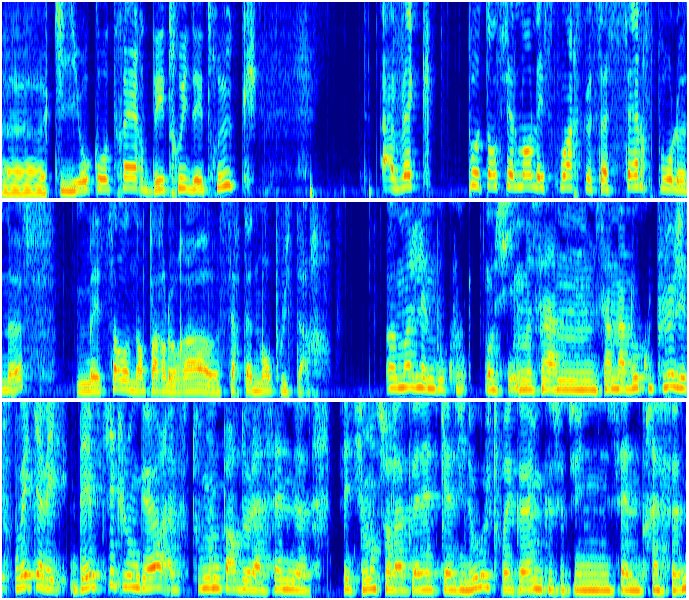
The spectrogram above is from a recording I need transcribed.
Euh, qui, au contraire, détruit des trucs avec potentiellement l'espoir que ça serve pour le neuf, mais ça, on en parlera euh, certainement plus tard. Oh, moi, je l'aime beaucoup aussi. Ça, ça m'a beaucoup plu. J'ai trouvé avait des petites longueurs. Tout le monde parle de la scène, effectivement, sur la planète Casino. Je trouvais quand même que c'était une scène très fun.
